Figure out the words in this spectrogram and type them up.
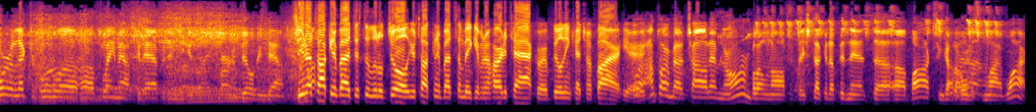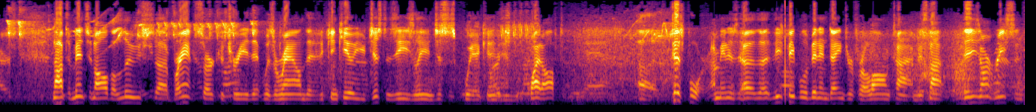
or electrical uh, uh, flameouts could happen and you could burn a building down. So you're not talking about just a little jolt. You're talking about somebody giving a heart attack or a building catching on fire here. Well, I'm talking about a child having their arm blown off if they stuck it up in that uh, uh, box and got a hold of some live wires. Not to mention all the loose uh, branch circuitry that was around that can kill you just as easily and just as quick and, and quite often. Uh, piss poor. I mean, uh, the, these people have been in danger for a long time. It's not; these aren't recent.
